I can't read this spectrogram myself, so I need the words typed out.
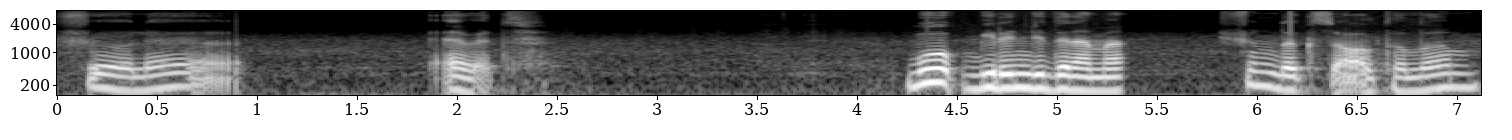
Şöyle. Evet. Bu birinci deneme. Şunu da kısaltalım.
